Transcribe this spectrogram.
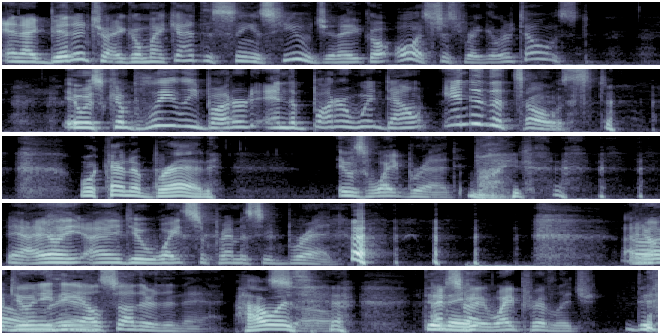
and I bit into it. I go, my God, this thing is huge. And I go, oh, it's just regular toast. It was completely buttered, and the butter went down into the toast. what kind of bread? It was white bread. White. yeah, I only I only do white supremacy bread. I don't oh, do anything man. else other than that. How is? So, I'm they, sorry, white privilege. Did,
